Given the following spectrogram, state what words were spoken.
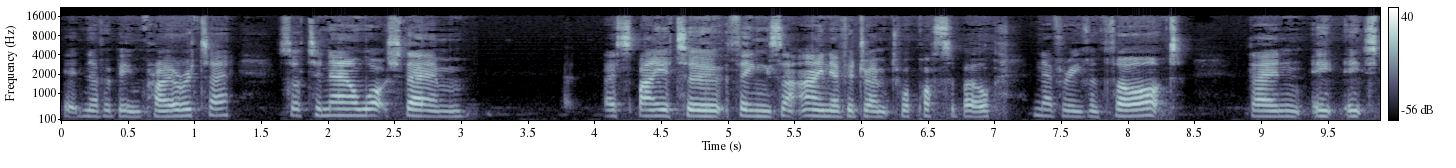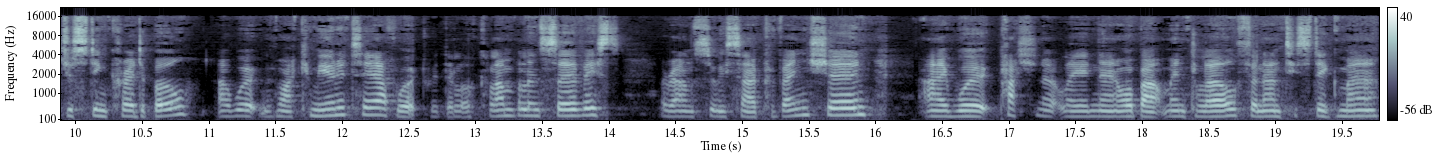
It had never been priority. So to now watch them aspire to things that I never dreamt were possible, never even thought, then it, it's just incredible. I work with my community, I've worked with the local ambulance service around suicide prevention. I work passionately now about mental health and anti stigma,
